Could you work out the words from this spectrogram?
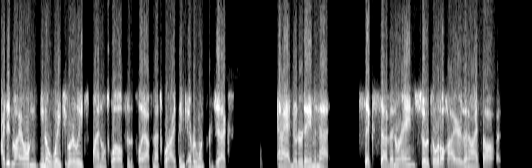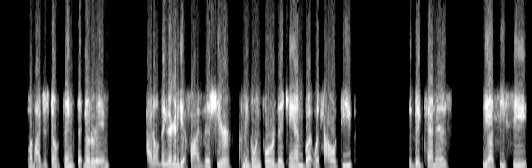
I did my own, you know, way too early it's final twelve for the playoff, and that's where I think everyone projects. And I had Notre Dame in that six seven range, so it's a little higher than I thought. Um, I just don't think that Notre Dame. I don't think they're going to get five this year. I think going forward they can, but with how deep the Big Ten is, the SEC,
